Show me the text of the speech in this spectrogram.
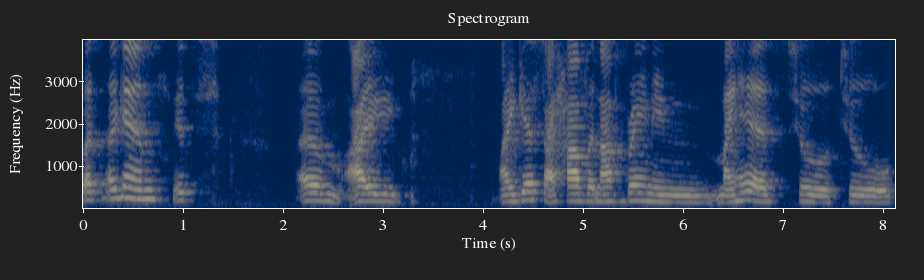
But again it's um, i i guess i have enough brain in my head to to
